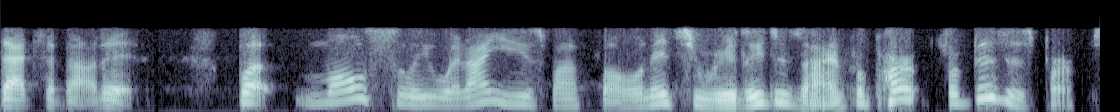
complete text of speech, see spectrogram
that's about it. But mostly when I use my phone, it's really designed for per- for business purposes.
